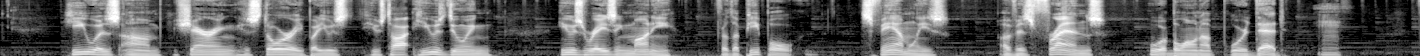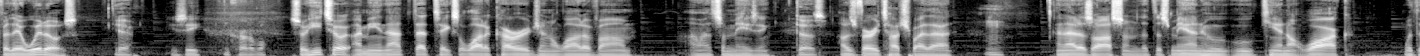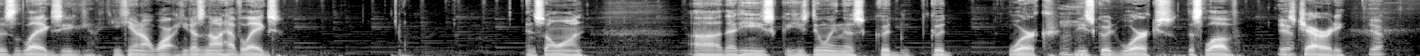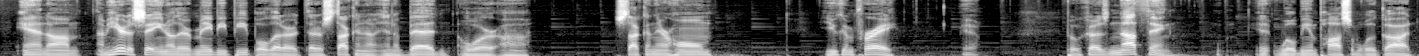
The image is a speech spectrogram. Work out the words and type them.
he was um, sharing his story, but he was he was taught he was doing he was raising money for the people's families of his friends who were blown up who were dead Mm. for their widows. Yeah. You see, Incredible. so he took. I mean that that takes a lot of courage and a lot of um. Oh, that's amazing. It does. I was very touched by that. Mm. And that is awesome that this man who, who cannot walk with his legs, he, he cannot walk, he does not have legs, and so on, uh, that he's he's doing this good good work, these good works, this love, Yeah. this charity. Yeah. And um, I'm here to say, you know, there may be people that are that are stuck in a in a bed or uh, stuck in their home. You can pray Yeah. because nothing it will be impossible with God.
